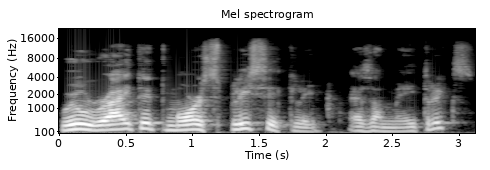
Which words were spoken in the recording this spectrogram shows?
we'll write it more explicitly as a matrix.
